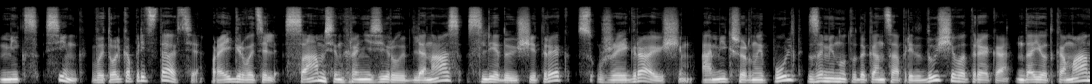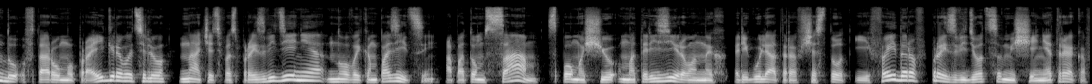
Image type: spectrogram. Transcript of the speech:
Mix Sync. Вы только представьте, проигрыватель сам синхронизирует для нас следующий трек с уже играющим, а микшерный пульт за минуту до конца предыдущего трека дает команду второму проигрывателю начать воспроизведение новой композиции, а потом сам с помощью моторизированных регуляторов частот и фейдеров произведет совмещение треков.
